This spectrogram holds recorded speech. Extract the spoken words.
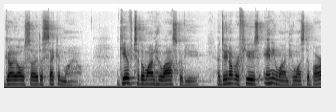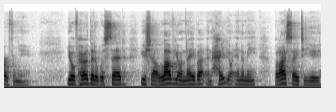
go also the second mile. Give to the one who asks of you, and do not refuse anyone who wants to borrow from you. You have heard that it was said, You shall love your neighbor and hate your enemy. But I say to you,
